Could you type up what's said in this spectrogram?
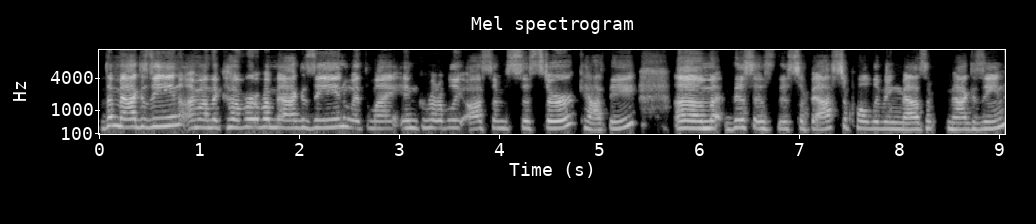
the magazine. I'm on the cover of a magazine with my incredibly awesome sister, Kathy. Um, this is the Sebastopol Living magazine.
